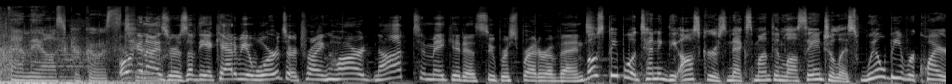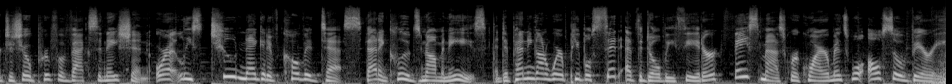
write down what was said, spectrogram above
And the Oscar goes to- Organizers of the Academy Awards are trying hard not to make it a super spreader event. Most people attending the Oscars next month in Los Angeles will be required to show proof of vaccination or at least two negative COVID tests. That includes nominees. And depending on where people sit at the Dolby Theater, face mask requirements will also vary.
